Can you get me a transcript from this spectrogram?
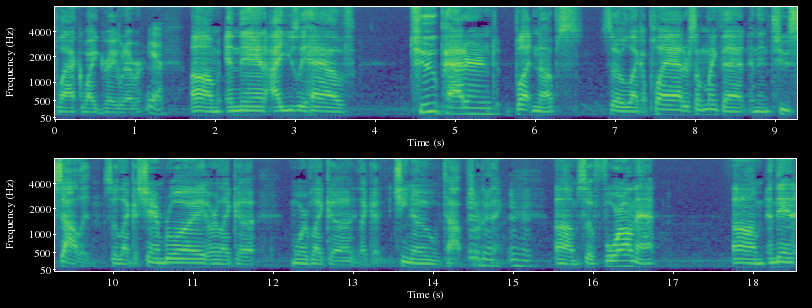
black, white, gray, whatever. Yeah. Um, and then I usually have two patterned button ups, so like a plaid or something like that, and then two solid, so like a chambray or like a more of like a like a chino top sort Mm-hmm, of thing. Um, so four on that. Um, and then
